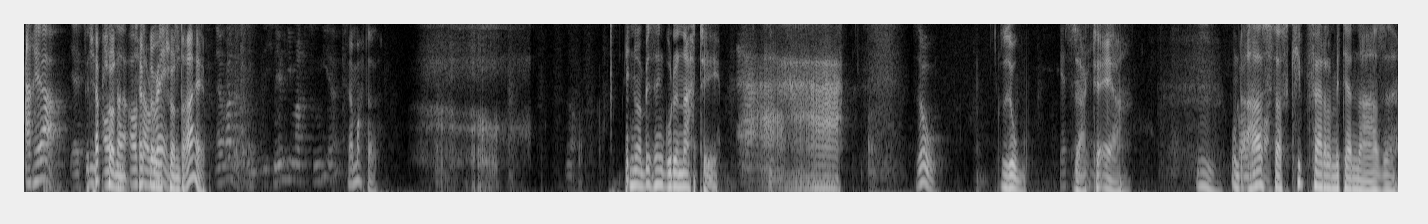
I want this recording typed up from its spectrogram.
Ach ja. ja bin Ich habe schon, außer- ich hab, ich, schon drei. Ja, warte. Ich nehme die mal zu mir. Ja, mach das. Ich nur ein bisschen gute Nachttee. So. So, sagte er. Hm. Und Oh, aß das Kipferl mit der Nase.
